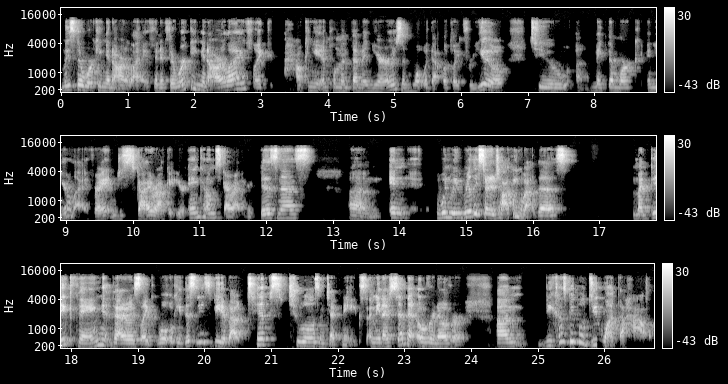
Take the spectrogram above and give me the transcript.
at least they're working in our life. And if they're working in our life like how can you implement them in yours? And what would that look like for you to uh, make them work in your life right? And just skyrocket your income skyrocket your business. Um, and when we really started talking about this my big thing that I was like, well, okay, this needs to be about tips, tools, and techniques. I mean, I said that over and over. Um, because people do want the how.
